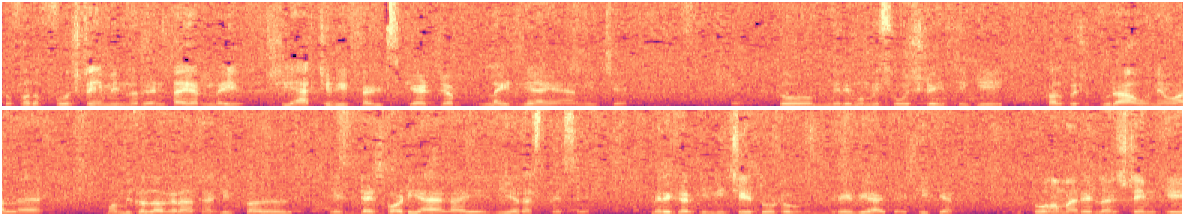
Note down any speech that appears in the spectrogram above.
तो for the first time in entire life she actually felt scared जब लाइट गया यहाँ नीचे। तो मेरी मम्मी सोच रही थी कि कल कुछ बुरा होने वाला है। मम्मी को लग रहा था कि कल एक डेड बॉडी आएगा ये ये रास्ते से। मेरे घर के नीचे दो ठो ग्रेव यार्ड है, ठीक है? तो हमारे लंच टाइम के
